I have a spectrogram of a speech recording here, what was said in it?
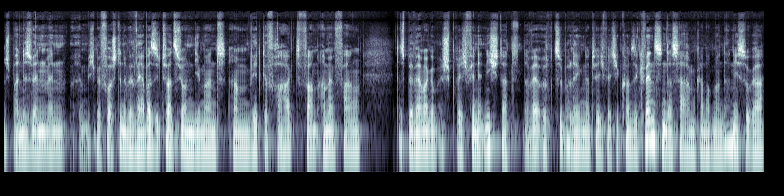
Spannend ist, wenn, wenn ich mir vorstelle, Bewerbersituation, jemand ähm, wird gefragt vom, am Empfang, das Bewerbergespräch findet nicht statt. Da wäre auch zu überlegen natürlich, welche Konsequenzen das haben kann, ob man da nicht sogar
